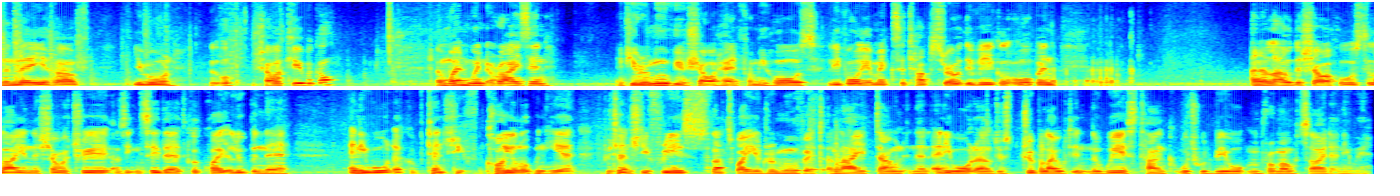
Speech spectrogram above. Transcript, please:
Then there you have your own little shower cubicle. And when winterizing if you remove your shower head from your hose leave all your mixer taps throughout the vehicle open and allow the shower hose to lie in the shower tray. As you can see there it's got quite a loop in there. Any water could potentially coil up in here potentially freeze so that's why you'd remove it and lie it down and then any water will just dribble out into the waste tank which would be open from outside anyway.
